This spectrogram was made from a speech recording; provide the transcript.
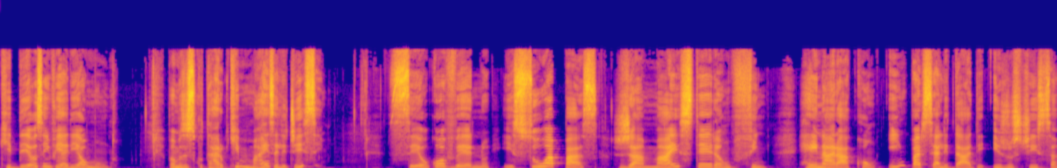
que Deus enviaria ao mundo. Vamos escutar o que mais ele disse? Seu governo e sua paz jamais terão fim. Reinará com imparcialidade e justiça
